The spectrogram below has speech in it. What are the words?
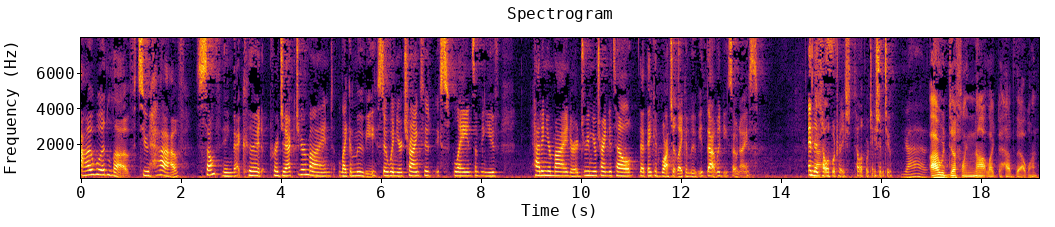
I would love to have something that could project your mind like a movie. So when you're trying to explain something you've had in your mind or a dream you're trying to tell, that they could watch it like a movie. That would be so nice. And then teleportation, teleportation too. Yes. I would definitely not like to have that one.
